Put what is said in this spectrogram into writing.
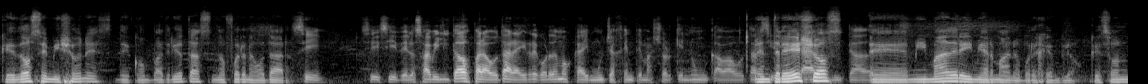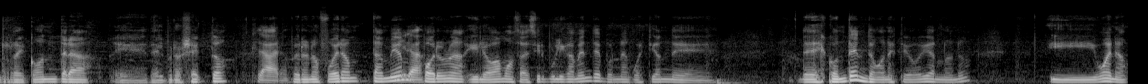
que 12 millones de compatriotas no fueron a votar. Sí, sí, sí, de los habilitados para votar. Ahí recordemos que hay mucha gente mayor que nunca va a votar. Entre ellos, eh, mi madre y mi hermano, por ejemplo, que son recontra eh, del proyecto Claro. Pero no fueron también por una, y lo vamos a decir públicamente, por una cuestión de, de descontento con este gobierno, ¿no? Y bueno,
